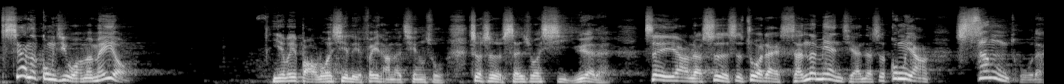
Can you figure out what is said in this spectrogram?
这样的攻击我们没有，因为保罗心里非常的清楚，这是神所喜悦的，这样的事是坐在神的面前的，是供养圣徒的。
